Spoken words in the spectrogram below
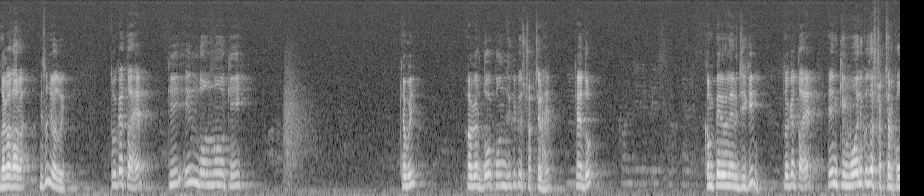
लगातार नहीं समझे बात भाई? तो कहता है कि इन दोनों की, क्या भाई? अगर दो कॉन्जिक्यूटिव स्ट्रक्चर हैं क्या है दो? कंपेरेबल एनर्जी की। तो कहता है, इनकी मोलिकुलर स्ट्रक्चर को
